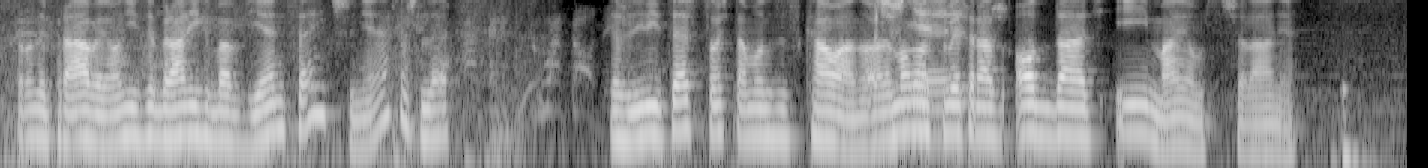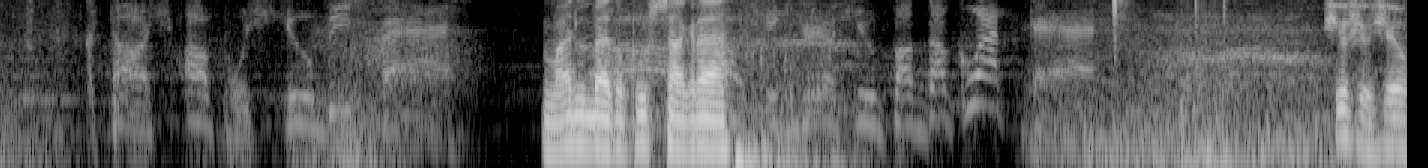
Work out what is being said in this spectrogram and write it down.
strony prawej. Oni zebrali chyba więcej, czy nie? Też, le... też Lili też coś tam odzyskała, no ale mogą sobie teraz oddać i mają strzelanie. Ktoś opuścił bitwę Wildbet opuszcza grę. i wrócił po dokładkę. Fiu, fiu, fiu.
